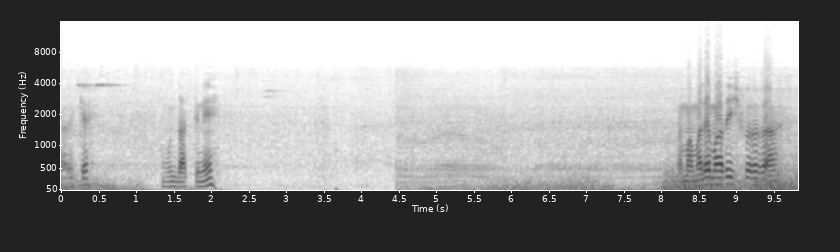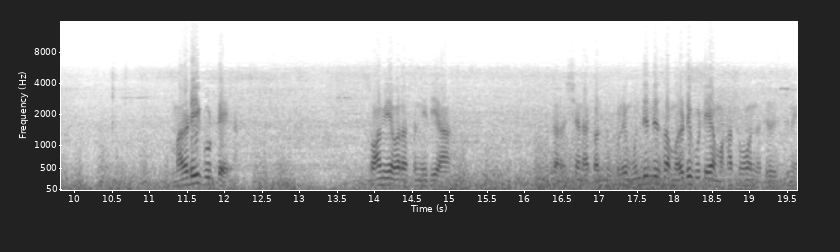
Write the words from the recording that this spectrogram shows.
ಕಾರ್ಯಕ್ಕೆ ಮುಂದಾಗ್ತೀನಿ. ನಮ್ಮ ಮಲೆ ಮಹದೇಶ್ವರರ ಮರಡಿಗುಡ್ಡೆ ಸ್ವಾಮಿಯವರ ಸನ್ನಿಧಿಯ ದರ್ಶನ ಕಂಡುಕೊಳ್ಳಿ. ಮುಂದಿನ ದಿವಸ ಮರಡಿಗುಡ್ಡೆಯ ಮಹತ್ವವನ್ನು ತಿಳಿಸ್ತೀನಿ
